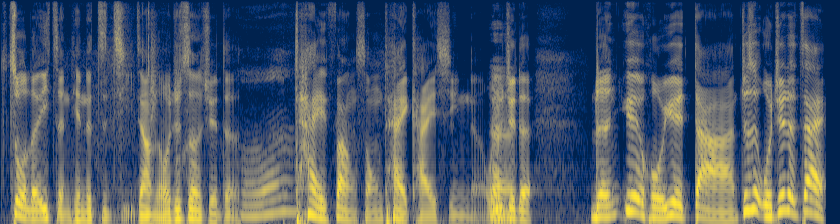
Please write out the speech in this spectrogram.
做了一整天的自己，这样子，我就真的觉得太放松、太开心了。我就觉得人越活越大啊，就是我觉得在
